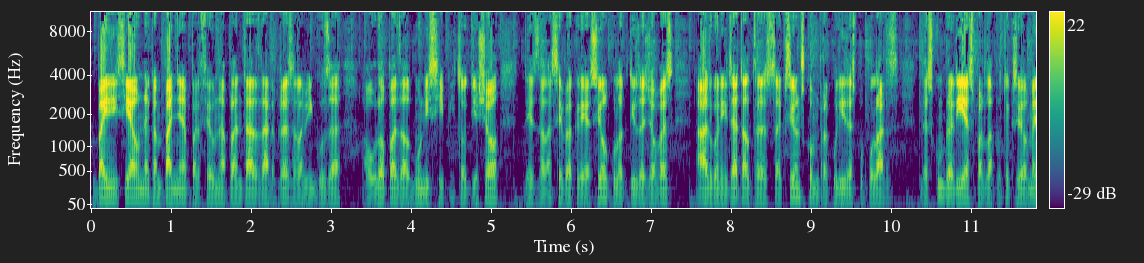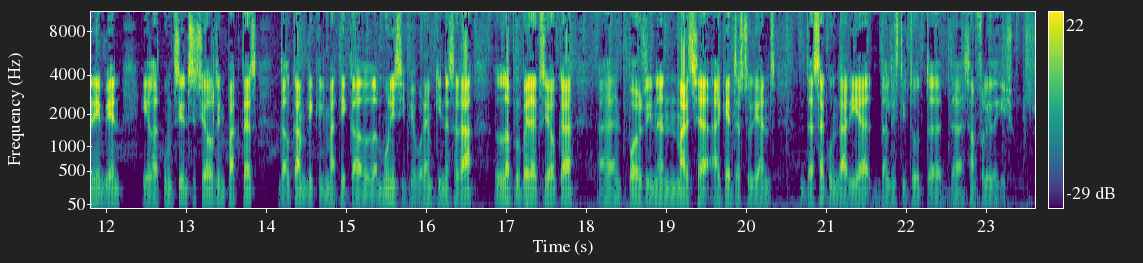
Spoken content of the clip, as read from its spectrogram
va iniciar una campanya per fer una plantada d'arbres a l'Avinguda Europa del municipi. Tot i això, des de la seva creació el col·lectiu de joves ha organitzat altres accions com recollides populars d'escombraries per la protecció del medi ambient i la conscienciació dels impactes del canvi climàtic al municipi. Veurem quina serà la propera acció que eh, posin en marxa aquests estudiants de secundària de l'Institut de Sant Feliu de Guíxols.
